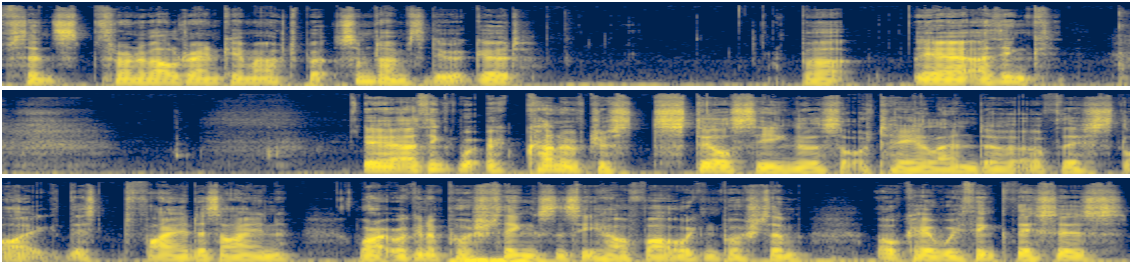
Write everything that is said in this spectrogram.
since Throne of Eldraine came out, but sometimes they do it good. But yeah, I think yeah, I think we're kind of just still seeing the sort of tail end of, of this like this fire design. Right, we're going to push things and see how far we can push them. Okay, we think this is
